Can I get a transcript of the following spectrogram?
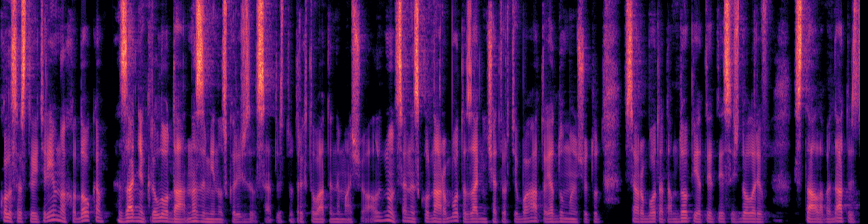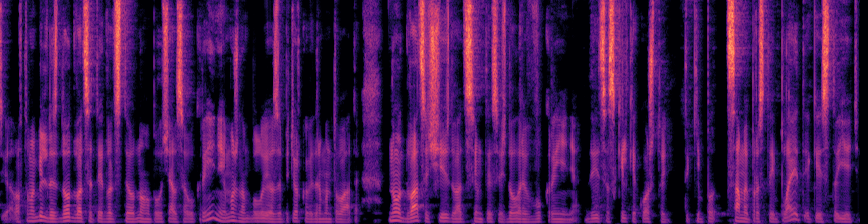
колесо стоїть рівно, ходовка, заднє крило, да, на заміну, скоріш за все. Тобто тут рихтувати нема що. Але ну, це не складна робота, задні четверті багато. Я думаю, що тут вся робота там до 5 тисяч доларів стала би. Да? Тобто автомобіль десь до 20-21 получався в Україні, і можна було його за п'ятерку відремонтувати. Ну, 26-27 тисяч доларів в Україні. Дивіться, скільки коштує такий самий простий плейт, який стоїть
